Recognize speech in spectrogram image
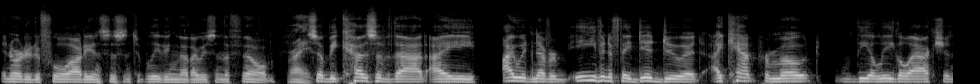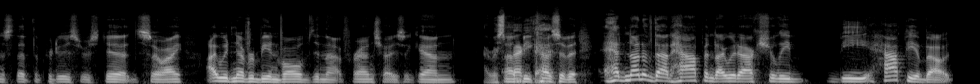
in order to fool audiences into believing that I was in the film. Right. So because of that, I I would never even if they did do it, I can't promote the illegal actions that the producers did. So I I would never be involved in that franchise again I uh, because that. of it. Had none of that happened, I would actually be happy about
